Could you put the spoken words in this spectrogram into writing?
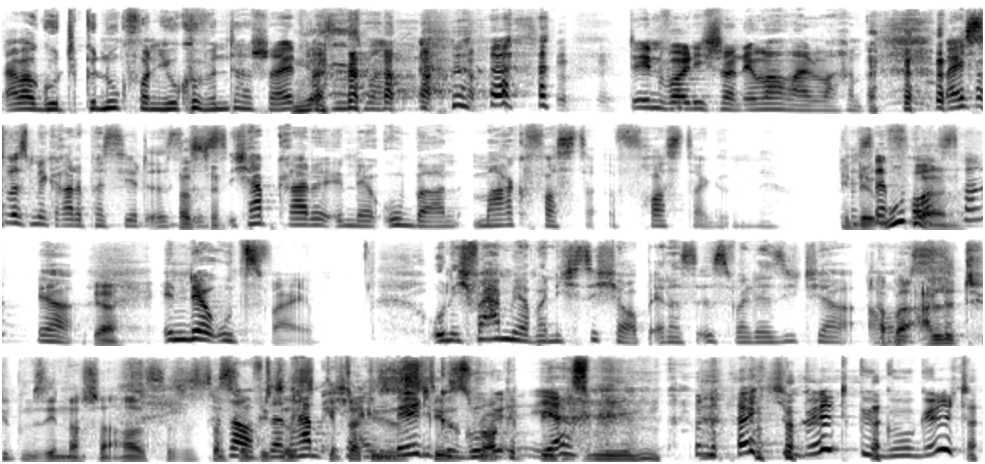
Aber gut, genug von Joko Winterscheid. Lass uns mal. Den wollte ich schon immer mal machen. Weißt du, was mir gerade passiert ist? Ist ich habe gerade in der U-Bahn Mark Foster, Foster gesehen. In Ist der U-Bahn? Ja. Ja. In der U2. Und ich war mir aber nicht sicher, ob er das ist, weil der sieht ja aus. Aber alle Typen sehen doch so aus. Das ist doch auf, so dann dieses, hab gibt ich doch dieses, Bild dieses. Rocket Beans Meme. Und dann habe ich ein Bild gegoogelt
